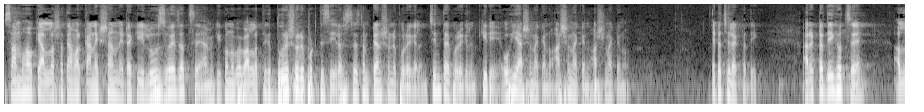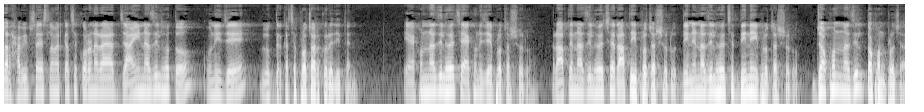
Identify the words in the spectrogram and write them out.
সামহাও কি আল্লাহর সাথে আমার কানেকশন এটা কি লুজ হয়ে যাচ্ছে? আমি কি কোনোভাবে আল্লাহ থেকে দূরে সরে পড়তেছি? রাসুল ইসলাম টেনশনে পড়ে গেলেন, চিন্তায় পড়ে গেলেন, কি রে, ওহি আসে না কেন? আসে না কেন? আসে না কেন? এটা ছিল একটা দিক। আরেকটা দিক হচ্ছে, আল্লাহর হাবিব সাহা ইসলামের কাছে করোনার আয়াত যাই নাজিল হতো, উনি যে লোকদের কাছে প্রচার করে দিতেন। এখন নাজিল হয়েছে এখনই যে প্রচার শুরু। রাতে নাজিল হয়েছে, রাতেই প্রচার শুরু। দিনে নাজিল হয়েছে, দিনেই প্রচার শুরু। যখন নাজিল, তখন প্রচার।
